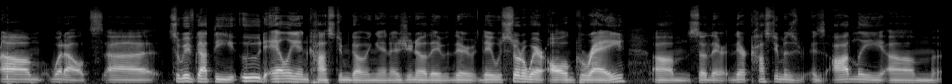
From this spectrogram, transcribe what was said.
um, what else? Uh, so we've got the Ood alien costume going in. As you know, they they they sort of wear all gray. Um, so their their costume is is oddly um,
